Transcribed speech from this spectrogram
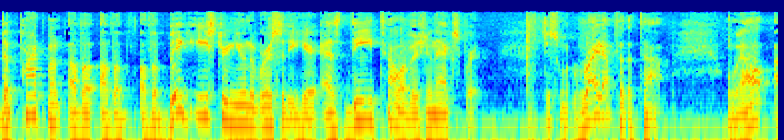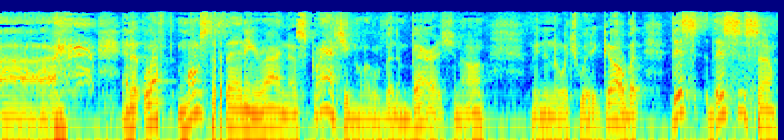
department of a, of a, of a big Eastern university here as the television expert. Just went right up to the top. Well, uh, and it left most of us standing around, you know, scratching a little bit, embarrassed, you know, and we didn't know which way to go. But this, this is, uh,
